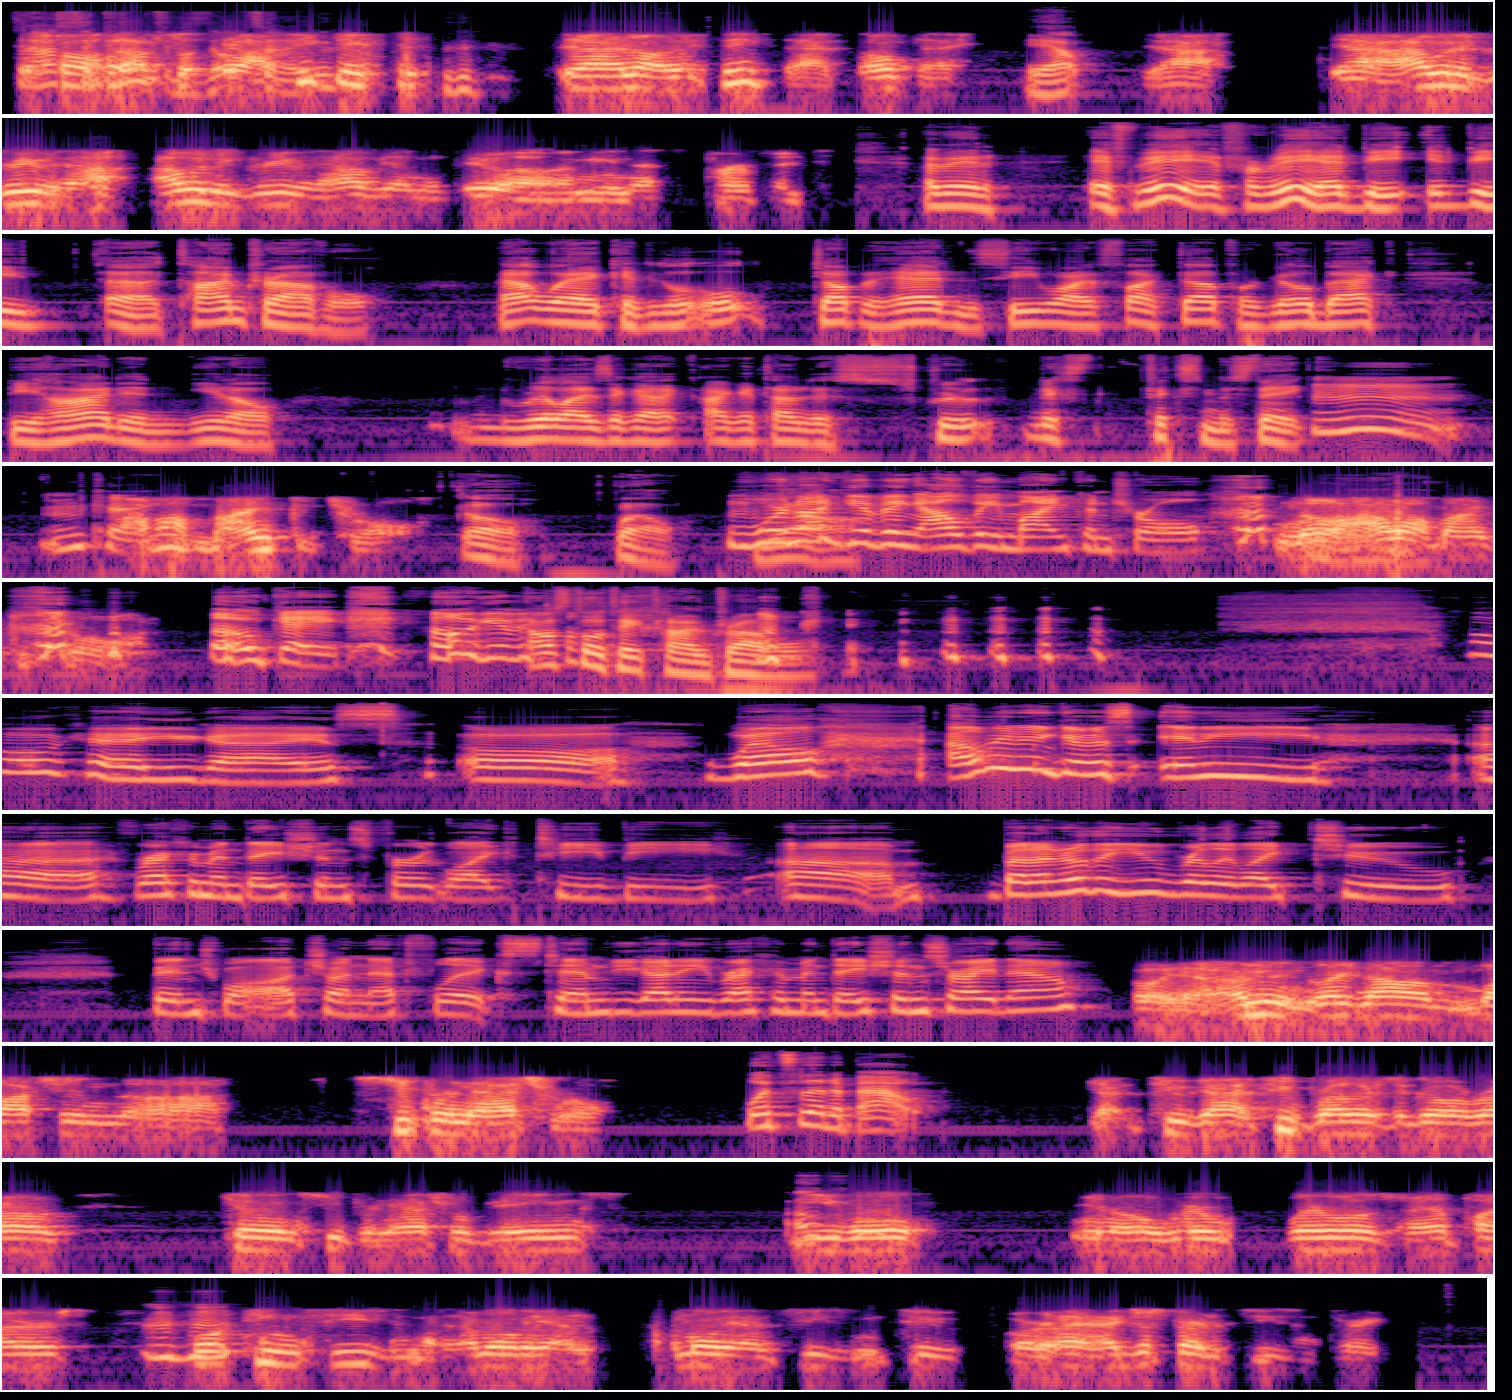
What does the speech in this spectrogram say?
That's Oh, the coaches, absolutely. yeah, I tell think they, yeah, I know they think that, don't they? Yep. Yeah, yeah, I would agree with Al- I would agree with Albie on the duo. I mean, that's perfect. I mean, if me, for me, it'd be it'd be uh, time travel. That way, I could go, jump ahead and see where I fucked up, or go back behind and you know realize I got I got time to screw mix, fix a mistake. Mm, okay. How about mind control? Oh well, We're yeah. not giving Albie mind control. No, I want mind control. okay. I'll give it I'll still take time travel. Okay, you guys. Oh, well, Albie didn't give us any uh recommendations for like TV. Um, but I know that you really like to binge watch on Netflix. Tim, do you got any recommendations right now? Oh yeah, I mean, right now I'm watching uh, Supernatural. What's that about? Got two guys, two brothers that go around killing supernatural beings, Oh. evil, you know, were, werewolves, vampires. Mhm. 14 seasons. and I'm only on I'm only on season two, or I, I just started season three.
